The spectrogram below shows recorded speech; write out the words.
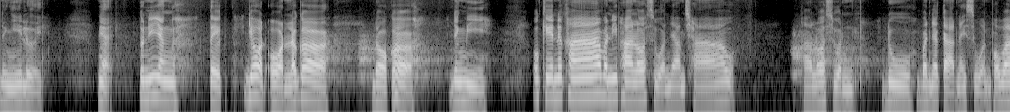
อย่างนี้เลย เนี่ยตัวนี้ยังแตกยอดอ่อนแล้วก็ดอกก็ยังมี โอเคนะคะ วันนี้พาลาะสวนยามเช้า พาลาะสวนดูบรรยากาศในสวน เพราะว่า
